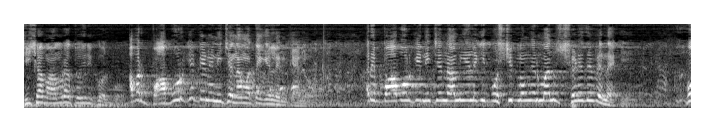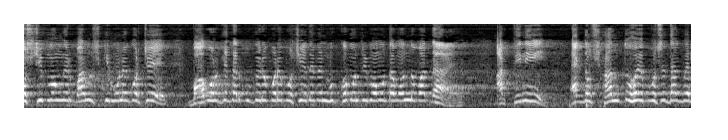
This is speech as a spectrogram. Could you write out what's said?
হিসাব আমরা তৈরি করব। আবার বাবরকে টেনে নিচে নামাতে গেলেন কেন? আরে বাবরকে নিচে নামিয়ে এলে কি পশ্চিমবঙ্গের মানুষ ছেড়ে দেবে নাকি? পশ্চিমবঙ্গের মানুষ কি মনে করছে বাবরকে তার বুকের উপরে বসিয়ে দেবেন মুখ্যমন্ত্রী মমতা বন্দ্যোপাধ্যায়? আর তিনি একদম শান্ত হয়ে বসে থাকবেন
